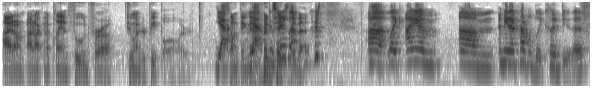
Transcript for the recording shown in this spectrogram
I don't I'm not going to plan food for uh, 200 people or yeah something that yeah, would take for a- that. uh like i am um i mean i probably could do this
